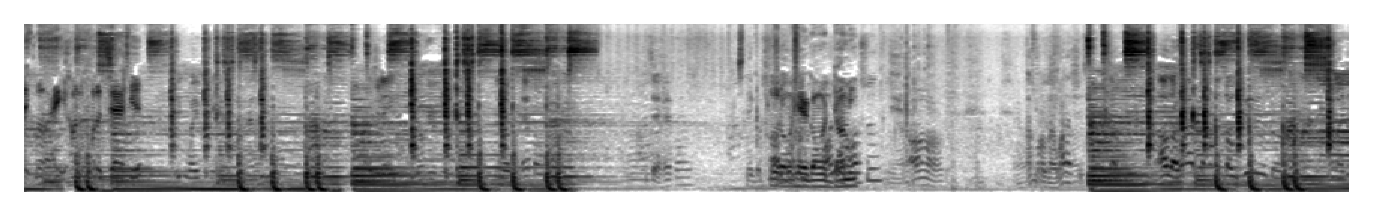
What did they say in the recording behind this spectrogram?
Slight little 800 for the jacket. You can wait for me. What you need? You go here. You know, headphones? You said headphones? This nigga Pluto in here going dummy. Oh. That's why I was like, why that shit sound so I was like, why it so good,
